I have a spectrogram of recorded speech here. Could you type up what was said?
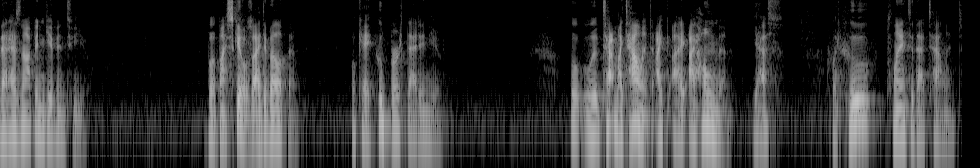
that has not been given to you? But my skills, I developed them. Okay, who birthed that in you? My talent, I, I, I honed them, yes. But who planted that talent?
